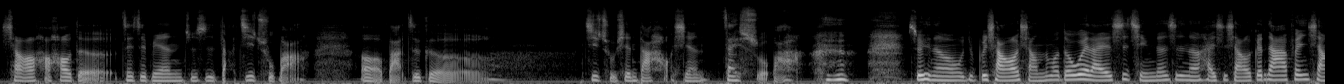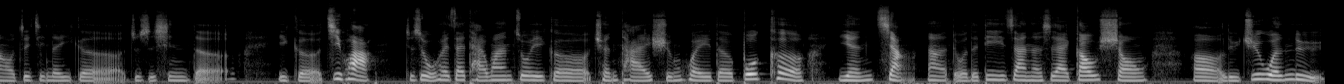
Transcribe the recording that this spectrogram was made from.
想要好好的在这边就是打基础吧，呃，把这个基础先打好，先再说吧。所以呢，我就不想要想那么多未来的事情，但是呢，还是想要跟大家分享我最近的一个就是新的一个计划，就是我会在台湾做一个全台巡回的播客演讲。那我的第一站呢是在高雄，呃，旅居文旅。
